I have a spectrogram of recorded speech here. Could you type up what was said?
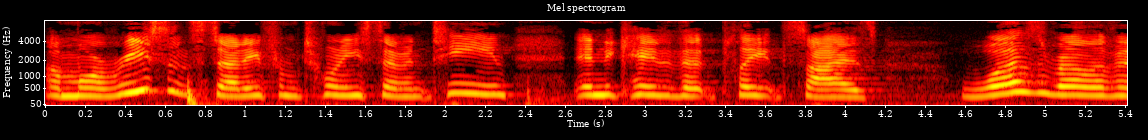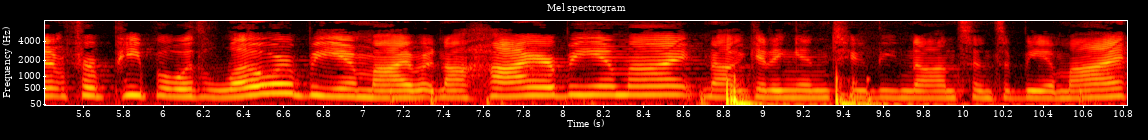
A more recent study from 2017 indicated that plate size was relevant for people with lower BMI but not higher BMI, not getting into the nonsense of BMI.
